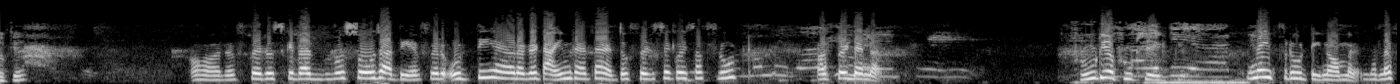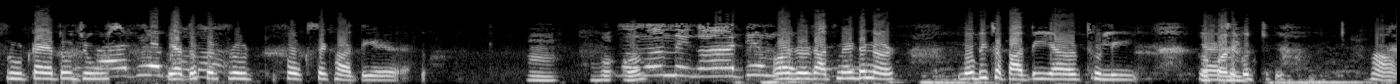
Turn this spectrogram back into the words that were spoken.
ओके और फिर उसके बाद वो सो जाती है फिर उठती है और अगर टाइम रहता है तो फिर से कोई सा फ्रूट और फिर डिनर फ्रूट या फ्रूट शेक नहीं फ्रूट ही नॉर्मल मतलब फ्रूट का या तो जूस या तो फिर फ्रूट फोक से खाती है। हम्म और? और रात में डिनर वो भी चपाती या थुली या ऐसे। कुछ भी। हाँ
